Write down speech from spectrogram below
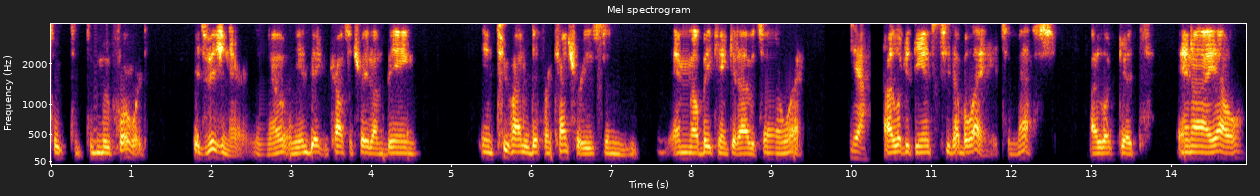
to, to, to move forward. It's visionary you know and the nba can concentrate on being in 200 different countries and mlb can't get out of its own way. Yeah. I look at the ncaa it's a mess. I look at nil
